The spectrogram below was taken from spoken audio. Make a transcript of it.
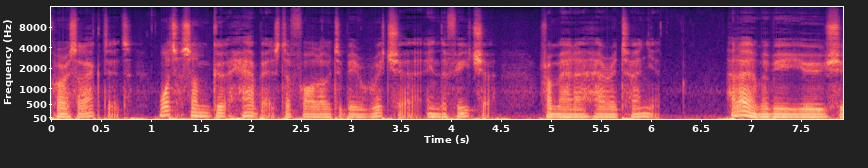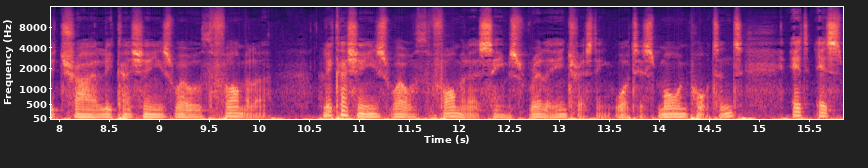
Quora selected, What are some good habits to follow to be richer in the future? From Anna Haritonian. Hello, maybe you should try Li Ka-shing's wealth formula. Li Ka-shing's wealth formula seems really interesting. What is more important, it is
